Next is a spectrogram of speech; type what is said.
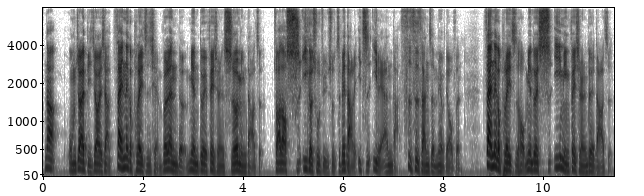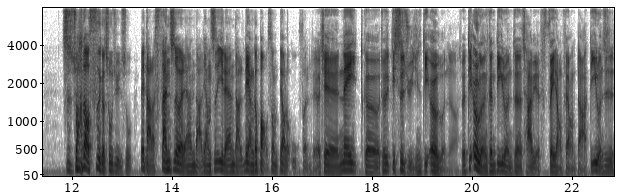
那。我们就来比较一下，在那个 play 之前，Verlander 面对费城人十二名打者，抓到十一个出局数，只被打了一支一垒安打，四次三振没有掉分。在那个 play 之后，面对十一名费城人队的打者，只抓到四个出局数，被打了三支二垒安打，两支一垒安打，两个保送，掉了五分。对，而且那一个就是第四局已经是第二轮了，所以第二轮跟第一轮真的差别非常非常大。第一轮是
